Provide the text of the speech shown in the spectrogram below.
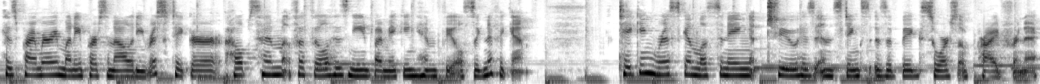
His primary money personality, risk taker, helps him fulfill his need by making him feel significant. Taking risk and listening to his instincts is a big source of pride for Nick.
